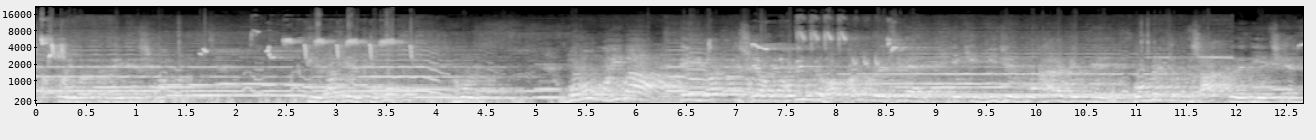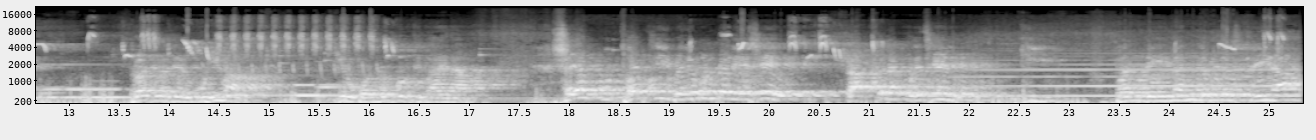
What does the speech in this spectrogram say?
সব পরিবর্তন হয়ে যায় সব। এই রথের বহু মহিমা এই রথকে স্বয়ং গোবিন্দ ভক্ষণ করেছিলেন। একে নিজের মুখার বিন্দে অমৃত প্রসাদ করে দিয়েছেন। ব্রজরাজের মহিমা কেউ বর্ণন করতে পারে না। স্বয়ং উদ্ধবজি ব্রজমণ্ডলে এসে প্রার্থনা করেছেন, কি বন্দে নন্দ ব্রজ শ্রীরাম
